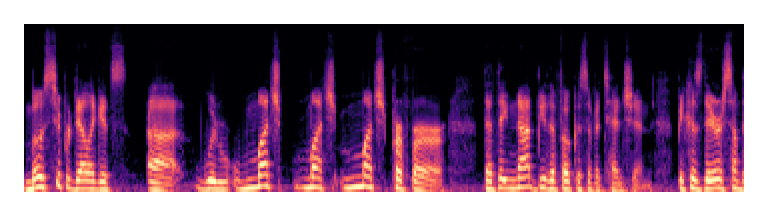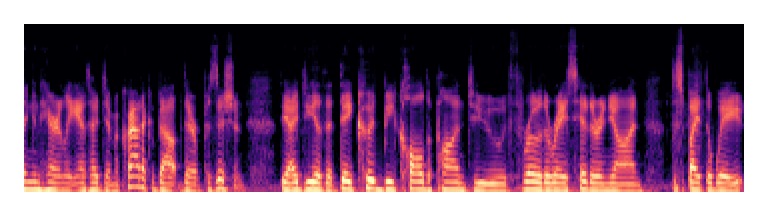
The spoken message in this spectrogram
most super delegates uh, would much much much prefer that they not be the focus of attention because there is something inherently anti-democratic about their position. The idea that they could be called upon to throw the race hither and yon, despite the way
